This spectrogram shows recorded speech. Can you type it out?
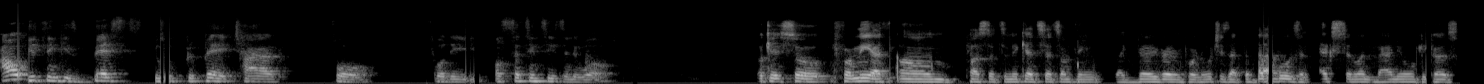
how do you think is best to prepare a child for for the uncertainties in the world? Okay, so for me, I um, Pastor Tinuket said something like very, very important, which is that the Bible is an excellent manual because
